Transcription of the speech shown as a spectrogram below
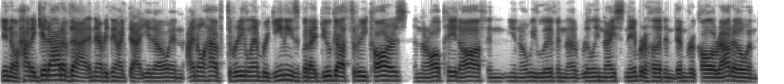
you know, how to get out of that and everything like that, you know, and I don't have three Lamborghinis, but I do got three cars and they're all paid off. And, you know, we live in a really nice neighborhood in Denver, Colorado. And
